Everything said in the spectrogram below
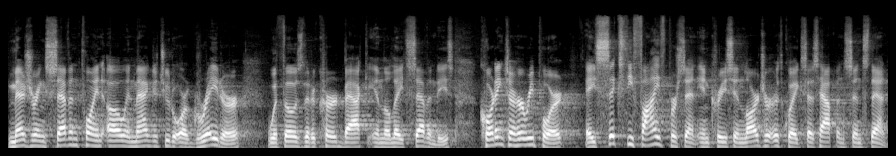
measuring 7.0 in magnitude or greater with those that occurred back in the late 70s. According to her report, a 65% increase in larger earthquakes has happened since then.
